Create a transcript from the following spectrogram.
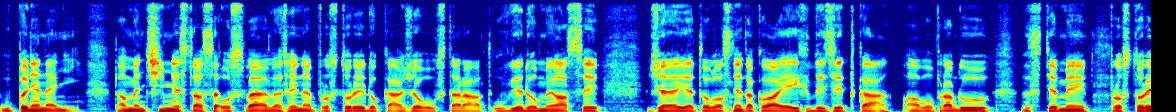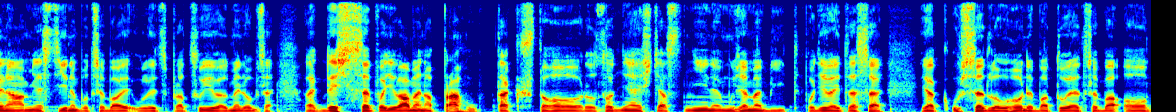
úplně není. Ta menší města se o své veřejné prostory dokážou starat. Uvědomila si, že je to vlastně taková jejich vizitka a opravdu s těmi prostory náměstí nebo třeba i ulic pracují velmi dobře. Ale když se podíváme na Prahu, tak z toho rozhodně šťastní nemůžeme být. Podívejte se, jak už se dlouho debatuje třeba o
